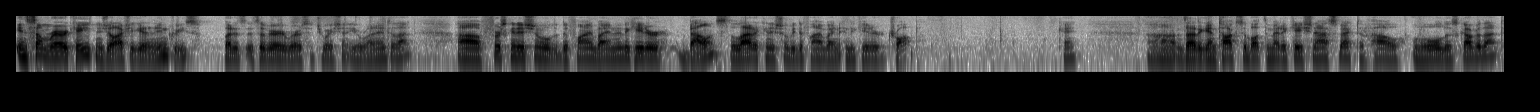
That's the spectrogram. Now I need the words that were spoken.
in some rare occasions you'll actually get an increase, but it's, it's a very rare situation that you'll run into that. Uh, first condition will be defined by an indicator balance. The latter condition will be defined by an indicator drop. Okay. Uh, that again talks about the medication aspect of how we'll discover that.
